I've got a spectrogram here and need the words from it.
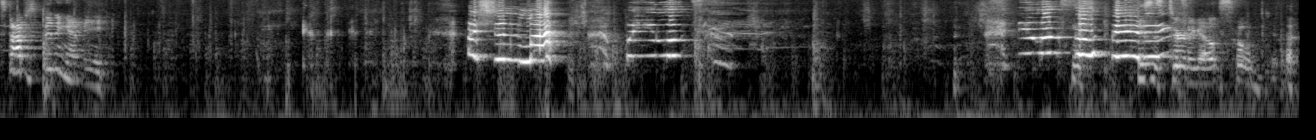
Stop spinning at me. I shouldn't laugh, but you look. You look so bad. This is turning out so bad.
